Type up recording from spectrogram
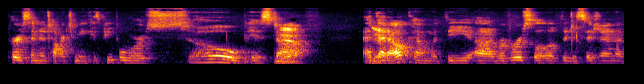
person to talk to me because people were so pissed Yeah. off at Yeah. that outcome with the uh, reversal of the decision of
